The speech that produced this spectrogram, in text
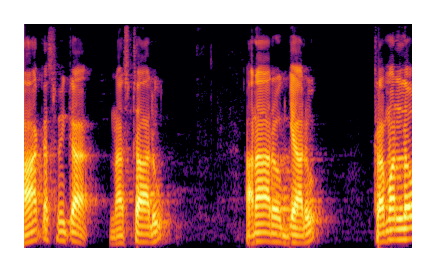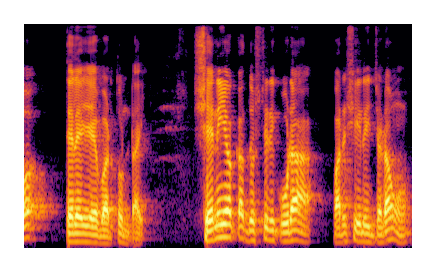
ఆకస్మిక నష్టాలు అనారోగ్యాలు క్రమంలో తెలియజేయబడుతుంటాయి. శని యొక్క దృష్టిని కూడా పరిశీలించడం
